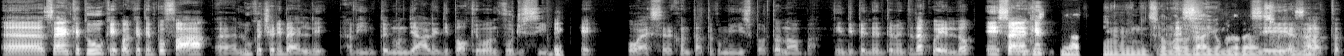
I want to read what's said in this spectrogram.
Uh, sai anche tu che qualche tempo fa uh, Luca Ceribelli ha vinto i mondiali di Pokémon VGC, sì. che può essere contato come e-sport o no, ma indipendentemente da quello. E sai anche... anche... Quindi, insomma, eh, lo sai come la penso. Sì, esatto.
